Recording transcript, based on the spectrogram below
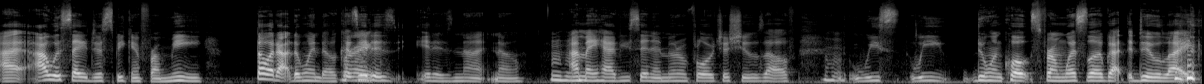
i i would say just speaking from me throw it out the window because Right. it is it is not no I may have you sitting in the middle of the floor with your shoes off. We s- we doing quotes from What's Love Got to Do. Like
